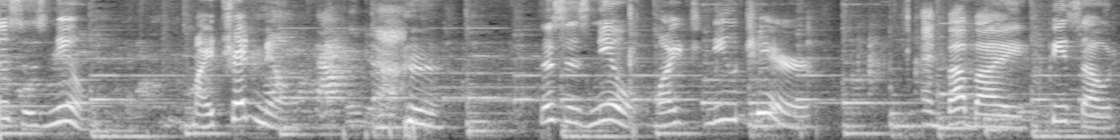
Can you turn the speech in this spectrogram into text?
This is new. My treadmill. this is new. My new chair. And bye bye. Peace out.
